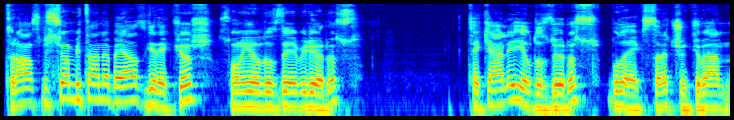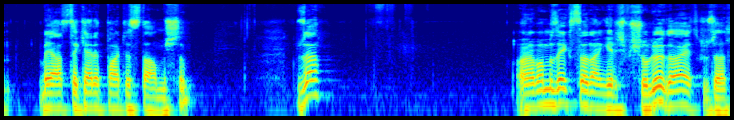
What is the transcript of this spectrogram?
Transmisyon bir tane beyaz gerekiyor. Sonra yıldızlayabiliyoruz. Tekerleği yıldızlıyoruz. Bu da ekstra çünkü ben beyaz tekerlek parçası da almıştım. Güzel. Arabamız ekstradan gelişmiş oluyor. Gayet güzel.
